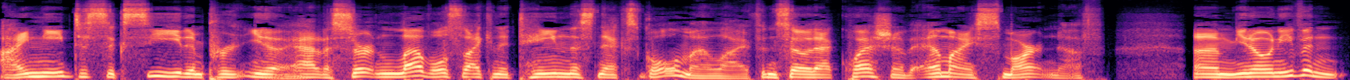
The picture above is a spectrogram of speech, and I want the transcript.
I need to succeed and, you know, at a certain level so I can attain this next goal in my life. And so that question of, am I smart enough? Um, you know, and even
